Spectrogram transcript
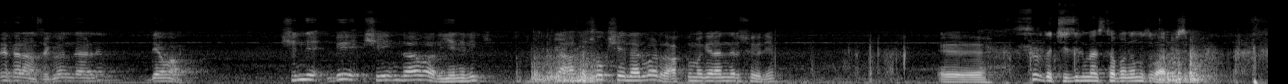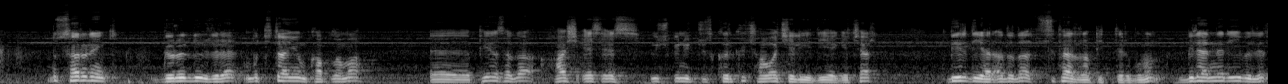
Referansa gönderdim. Devam. Şimdi bir şeyim daha var yenilik. Ya aslında çok şeyler var da aklıma gelenleri söyleyeyim. Ee, şurada çizilmez tabanımız var bizim. Bu sarı renk görüldüğü üzere bu titanyum kaplama e, piyasada HSS 3343 hava çeliği diye geçer. Bir diğer adı da süper rapiddir bunun. Bilenler iyi bilir.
